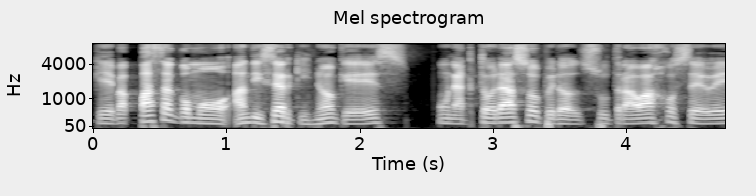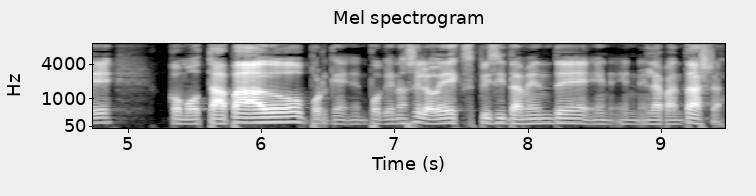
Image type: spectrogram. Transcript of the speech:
Que pasa como Andy Serkis, ¿no? Que es un actorazo, pero su trabajo se ve como tapado porque, porque no se lo ve explícitamente en, la pantalla.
